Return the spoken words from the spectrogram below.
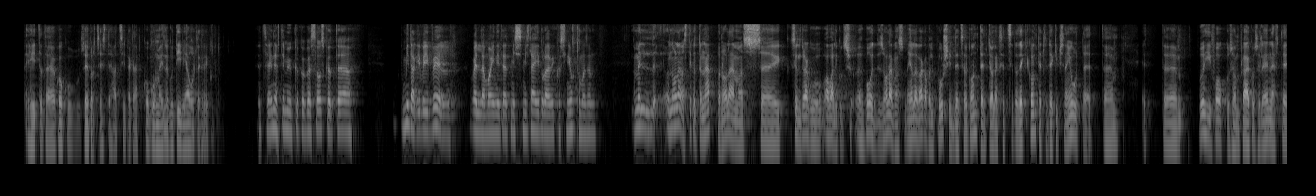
ehitada ja kogu see protsess teha, et sinna läheb kogu meil nagu tiimi aur tegelikult. et see NFT müük, aga kas sa oskad äh, midagi võib veel välja mainida, et mis, mis lähitulevikus siin juhtumas on? no meil on olemas, tegelikult on äpp on olemas, see on praegu avalikult poodides olemas, me ei ole väga palju push inud, et seal content'i oleks, et seda tek-, content'i tekib sinna juurde, et. et põhifookus on praegu selle NFT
